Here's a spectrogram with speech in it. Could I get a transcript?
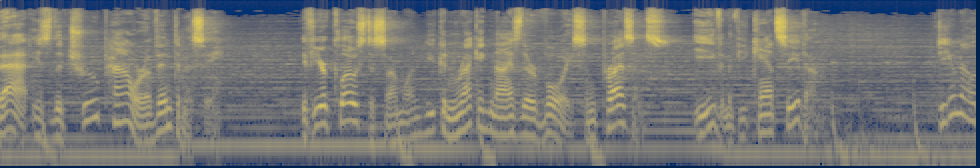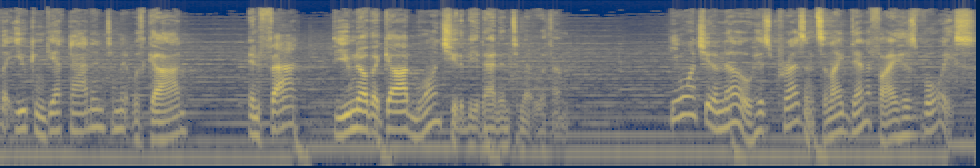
That is the true power of intimacy. If you're close to someone, you can recognize their voice and presence, even if you can't see them. Do you know that you can get that intimate with God? In fact, do you know that God wants you to be that intimate with Him? He wants you to know His presence and identify His voice.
